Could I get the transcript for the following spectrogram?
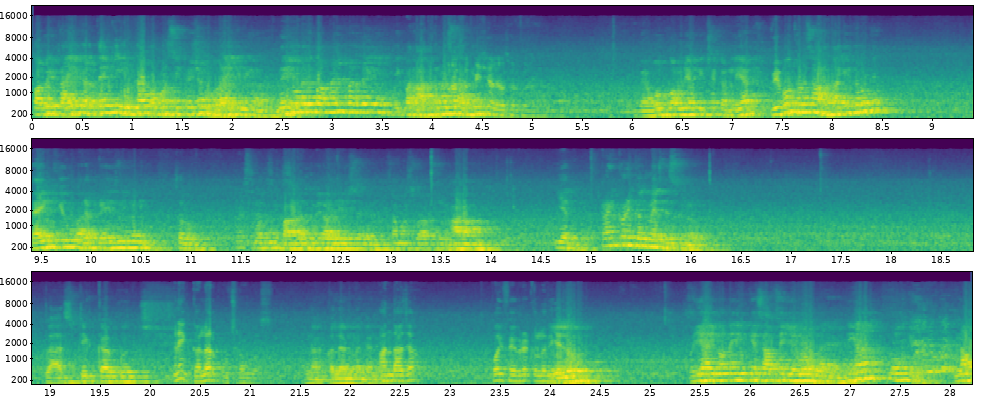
तो अभी ट्राई करते हैं कि इनका प्रॉपर सीक्रेशन हो रहा है कि नहीं हो रहा है। नहीं हो रहा है तो अमेंड कर देंगे। एक बार हाथ करना। वैभव को हमने पीछे कर लिया। विभव थोड़ा सा हाथ आगे करोगे? थैंक यू अरे प्रेज नहीं बनी चलो। भारत में राजेश है, समाजवाद हाँ। ये try to recognise this colour plastic का कुछ नहीं कलर पूछ रहा हूँ बस। ना कलर में जाने अंदाज़ा? कोई फेवरेट कलर येलो भैया इन्होंने इनके हिसाब से येलो बताया ठीक है ना? Okay now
